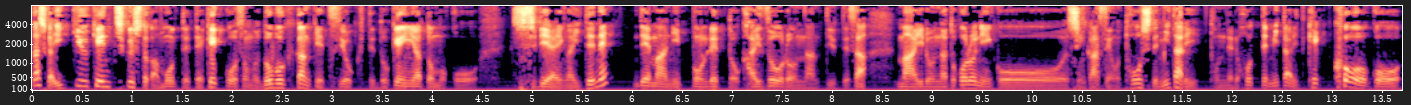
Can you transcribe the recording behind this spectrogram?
確か一級建築士とか持ってて、結構その土木関係強くて、土建屋ともこう、知り合いがいてね。で、まあ日本列島改造論なんて言ってさ、まあいろんなところにこう、新幹線を通してみたり、トンネル掘ってみたり、結構こ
